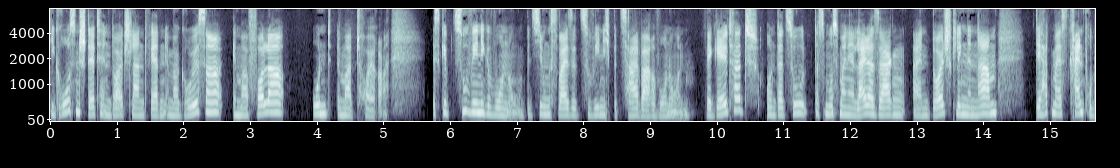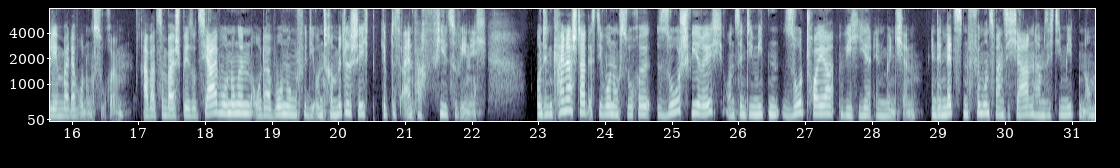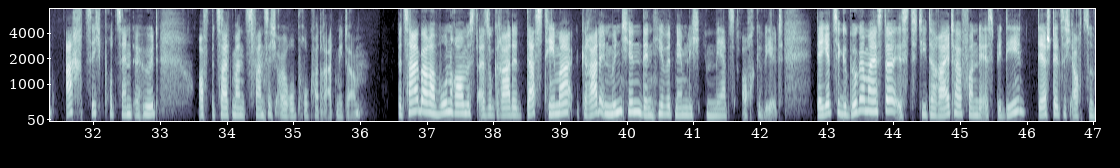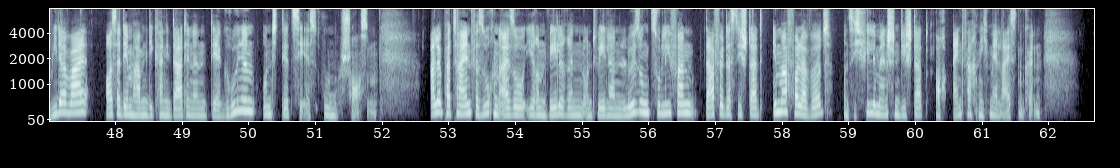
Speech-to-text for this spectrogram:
Die großen Städte in Deutschland werden immer größer, immer voller und immer teurer. Es gibt zu wenige Wohnungen bzw. zu wenig bezahlbare Wohnungen. Wer Geld hat und dazu, das muss man ja leider sagen, einen deutsch klingenden Namen, der hat meist kein Problem bei der Wohnungssuche. Aber zum Beispiel Sozialwohnungen oder Wohnungen für die untere Mittelschicht gibt es einfach viel zu wenig. Und in keiner Stadt ist die Wohnungssuche so schwierig und sind die Mieten so teuer wie hier in München. In den letzten 25 Jahren haben sich die Mieten um 80 Prozent erhöht. Oft bezahlt man 20 Euro pro Quadratmeter. Bezahlbarer Wohnraum ist also gerade das Thema, gerade in München, denn hier wird nämlich im März auch gewählt. Der jetzige Bürgermeister ist Dieter Reiter von der SPD. Der stellt sich auch zur Wiederwahl. Außerdem haben die Kandidatinnen der Grünen und der CSU Chancen. Alle Parteien versuchen also, ihren Wählerinnen und Wählern Lösungen zu liefern, dafür, dass die Stadt immer voller wird und sich viele Menschen die Stadt auch einfach nicht mehr leisten können.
